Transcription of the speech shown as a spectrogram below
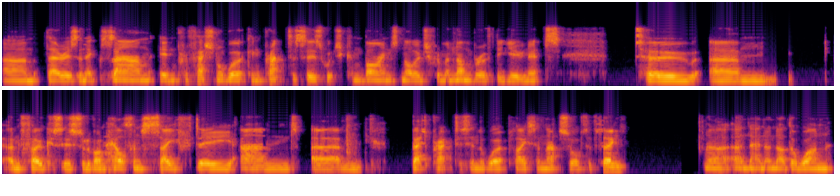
Um, there is an exam in professional working practices, which combines knowledge from a number of the units to um, and focuses sort of on health and safety and um, best practice in the workplace and that sort of thing. Uh, and then another one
